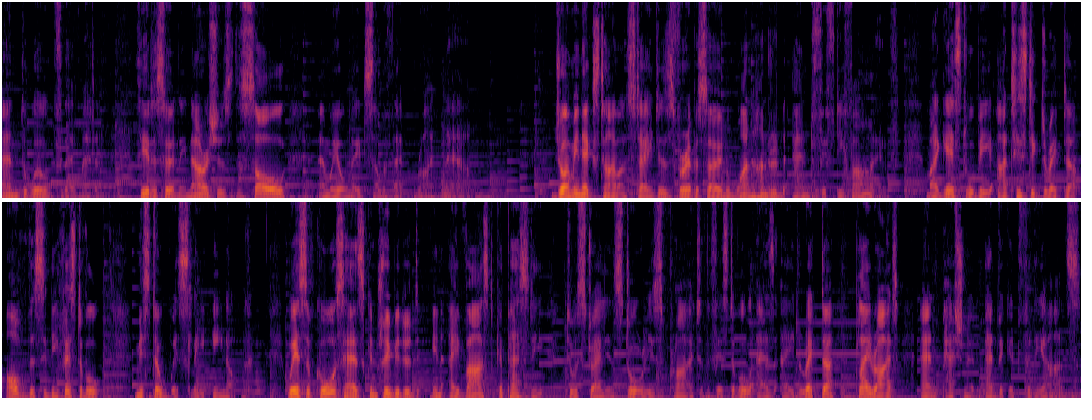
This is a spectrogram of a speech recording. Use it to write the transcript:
and the world for that matter. Theatre certainly nourishes the soul, and we all need some of that right now. Join me next time on Stages for episode 155. My guest will be Artistic Director of the Sydney Festival, Mr. Wesley Enoch. Wes, of course, has contributed in a vast capacity to Australian stories prior to the festival as a director, playwright, and passionate advocate for the arts.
